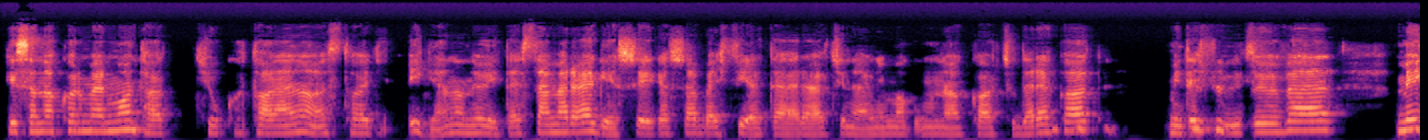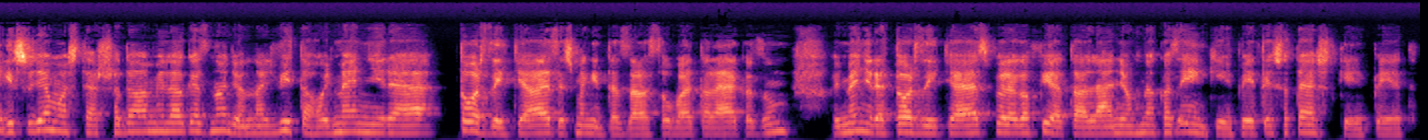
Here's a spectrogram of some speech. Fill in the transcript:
hiszen akkor már mondhatjuk talán azt, hogy igen, a női test számára egészségesebb egy filterrel csinálni magunknak karcsú derekat, mint egy fűzővel. Mégis ugye most társadalmilag ez nagyon nagy vita, hogy mennyire torzítja ez, és megint ezzel a szóval találkozunk, hogy mennyire torzítja ez főleg a fiatal lányoknak az én képét és a testképét.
